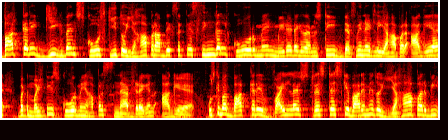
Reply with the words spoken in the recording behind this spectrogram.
बात करें गीक बेंच स्कोर्स की तो यहाँ पर आप देख सकते हैं सिंगल कोर में मीडिया टेक डेफिनेटली यहाँ पर आ गया है बट मल्टी स्कोर में यहाँ पर स्नैपड्रैगन आ गया है। उसके बाद बात करें वाइल्ड लाइफ स्ट्रेस टेस्ट के बारे में तो यहाँ पर भी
